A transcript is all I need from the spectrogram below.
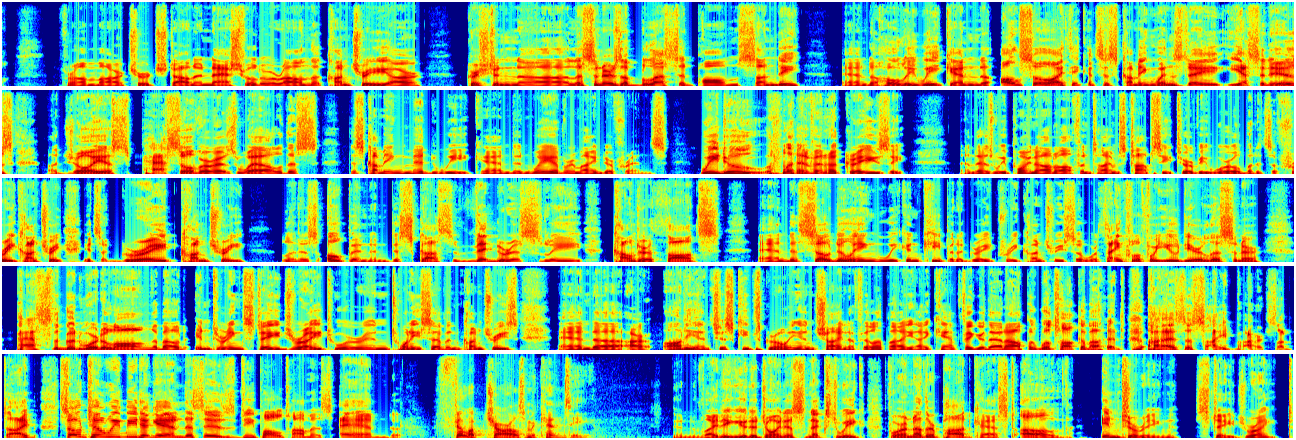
from our church down in Nashville to around the country, our Christian uh, listeners, a blessed Palm Sunday and a Holy Week. And also, I think it's this coming Wednesday. Yes, it is a joyous Passover as well this, this coming midweek. And in way of reminder, friends, we do live in a crazy and as we point out, oftentimes topsy turvy world, but it's a free country. It's a great country. Let us open and discuss vigorously counter thoughts. And so doing, we can keep it a great free country. So we're thankful for you, dear listener. Pass the good word along about entering stage right. We're in 27 countries, and uh, our audience just keeps growing in China, Philip. I, I can't figure that out, but we'll talk about it as a sidebar sometime. So till we meet again, this is D. Paul Thomas and Philip Charles MacKenzie inviting you to join us next week for another podcast of Entering Stage Right.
